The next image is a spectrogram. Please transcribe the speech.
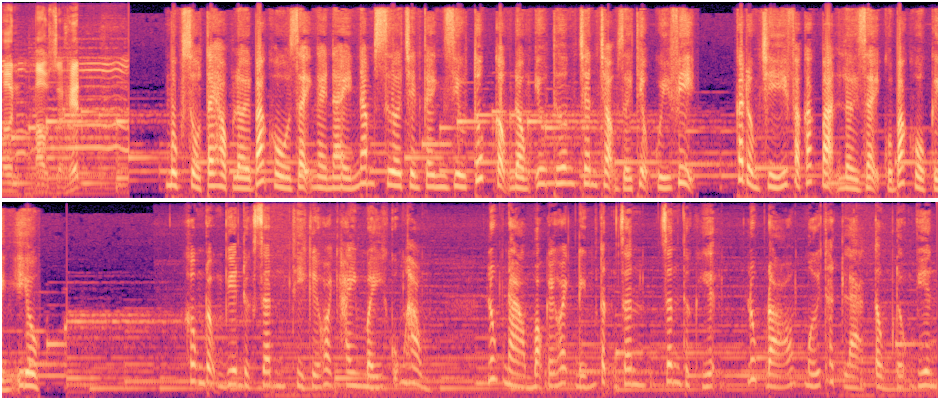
hơn bao giờ hết. Mục sổ tay học lời Bác Hồ dạy ngày này năm xưa trên kênh youtube Cộng đồng yêu thương trân trọng giới thiệu quý vị, các đồng chí và các bạn lời dạy của Bác Hồ kính yêu. Không động viên được dân thì kế hoạch hay mấy cũng hỏng. Lúc nào mọi kế hoạch đến tận dân, dân thực hiện, lúc đó mới thật là tổng động viên.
